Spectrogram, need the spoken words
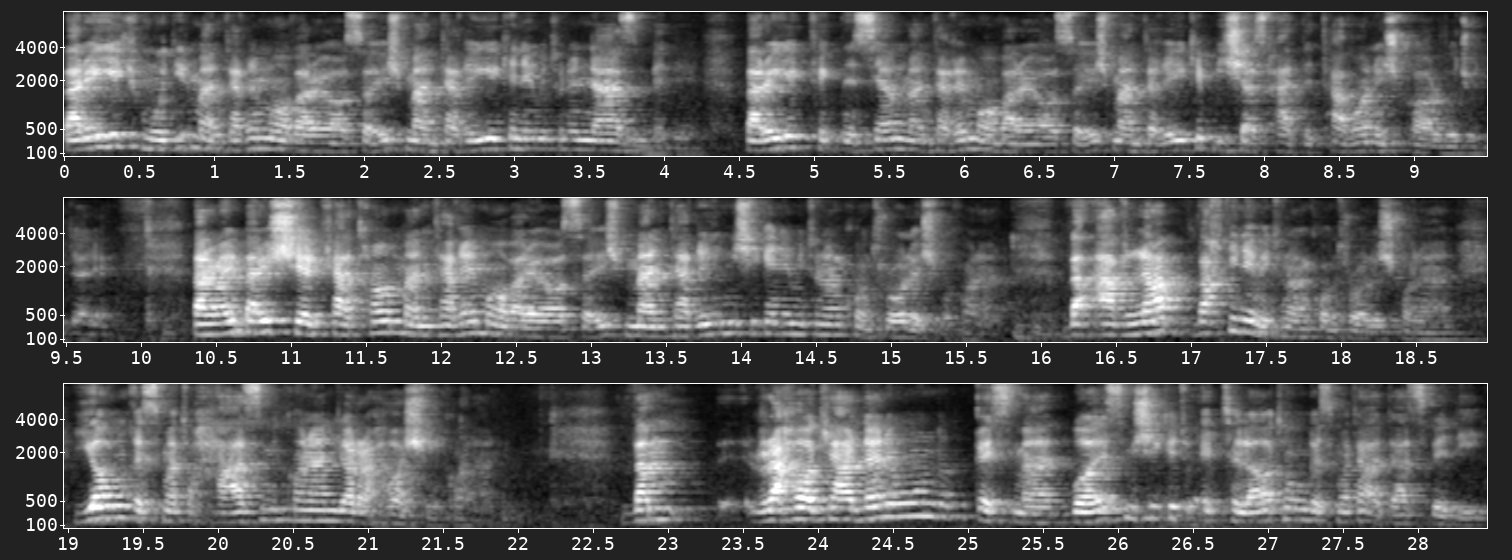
برای یک مدیر منطقه ماورای آسایش منطقه که نمی‌تونه نظم بده. برای یک تکنسیان منطقه ماورای آسایش منطقه ای که بیش از حد توانش کار وجود داره. بنابراین برای شرکت ها منطقه ماورای آسایش منطقه میشه که نمی‌تونن کنترلش بکنن و اغلب وقتی نمی‌تونن کنترلش کنن یا اون قسمت رو حذف می‌کنن یا رهاش می‌کنن. و رها کردن اون قسمت باعث میشه که تو اطلاعات اون قسمت از دست بدی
